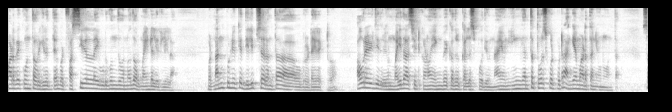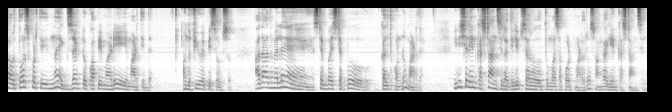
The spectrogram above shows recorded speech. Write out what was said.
ಮಾಡಬೇಕು ಅಂತ ಅವ್ರಿಗಿರುತ್ತೆ ಬಟ್ ಫಸ್ಟ್ ಸೀರಿಯಲ್ ಈ ಹುಡುಗಂದು ಅನ್ನೋದು ಅವ್ರ ಮೈಂಡಲ್ಲಿ ಇರಲಿಲ್ಲ. ಬಟ್ ನನ್ನ ಪುಣ್ಯಕ್ಕೆ ದಿಲೀಪ್ ಸರ್ ಅಂತ ಒಬ್ಬರು ಡೈರೆಕ್ಟ್ರು ಅವ್ರು ಹೇಳ್ತಿದ್ರು, ಇವ್ನು ಮೈದಾಸ್ ಇಟ್ಕೊಳೋ ಹೆಂಗೆ ಬೇಕಾದರೂ ಕಲಿಸ್ಬೋದು ಇವನ್ನ ಇವ್ನು ಹಿಂಗಂತ ತೋರಿಸ್ಕೊಟ್ಬಿಟ್ರೆ ಹಂಗೆ ಮಾಡ್ತಾನೆ ಇವನು ಅಂತ. ಸೊ ಅವ್ರು ತೋರಿಸ್ಕೊಡ್ತಿದ್ದನ್ನ ಎಕ್ಸಾಕ್ಟ್ ಕಾಪಿ ಮಾಡಿ ಮಾಡ್ತಿದ್ದೆ. ಒಂದು ಫ್ಯೂ ಎಪಿಸೋಡ್ಸು ಅದಾದಮೇಲೆ ಸ್ಟೆಪ್ ಬೈ ಸ್ಟೆಪ್ಪು ಕಲ್ತ್ಕೊಂಡು ಮಾಡಿದೆ. ಇನಿಷಿಯಲ್ ಏನು ಕಷ್ಟ ಅನಿಸಿಲ್ಲ ದಿಲೀಪ್ ಸರು ತುಂಬ ಸಪೋರ್ಟ್ ಮಾಡಿದ್ರು ಸೊ ಹಂಗಾಗಿ ಏನು ಕಷ್ಟ ಅನಿಸಿಲ್ಲ.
